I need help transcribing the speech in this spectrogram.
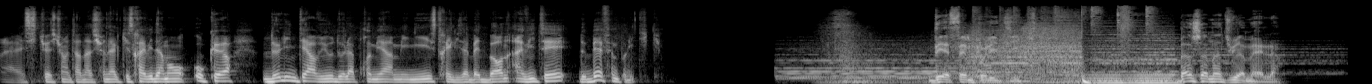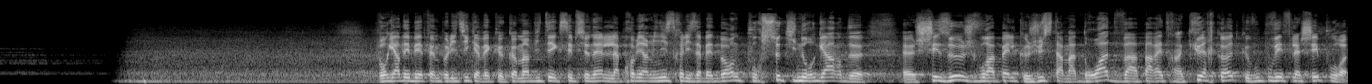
La situation internationale qui sera évidemment au cœur de l'interview de la Première ministre Elisabeth Borne, invitée de BFM Politique. BFM Politique. Benjamin Duhamel. Vous regardez BFM Politique avec euh, comme invité exceptionnel la Première ministre Elisabeth Borne. Pour ceux qui nous regardent euh, chez eux, je vous rappelle que juste à ma droite va apparaître un QR code que vous pouvez flasher pour euh,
